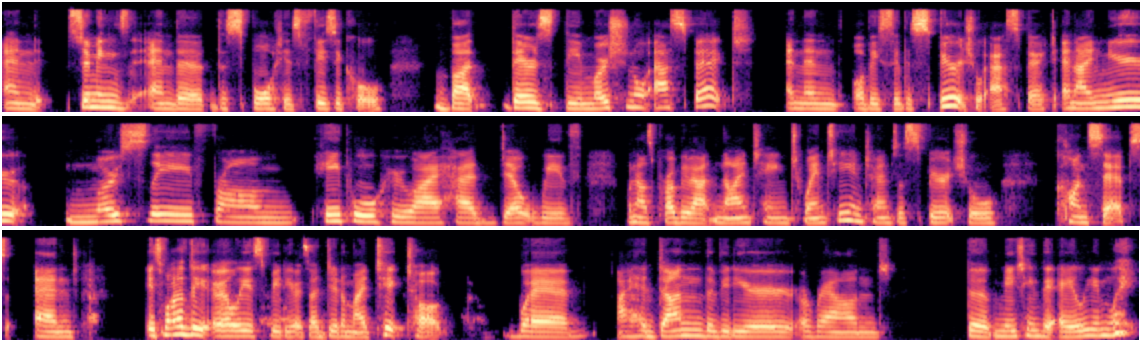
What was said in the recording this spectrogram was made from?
and swimming and the, the sport is physical, but there's the emotional aspect and then obviously the spiritual aspect. And I knew mostly from people who I had dealt with when I was probably about 19, 20 in terms of spiritual concepts. And it's one of the earliest videos I did on my TikTok where I had done the video around the meeting the alien lady.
